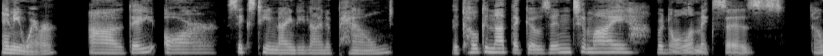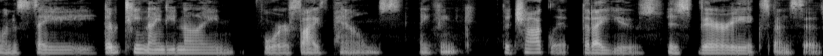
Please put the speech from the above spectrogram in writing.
anywhere. Uh, they are $16.99 a pound. The coconut that goes into my granola mixes, I want to say $13.99 for five pounds, I think. The chocolate that I use is very expensive.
